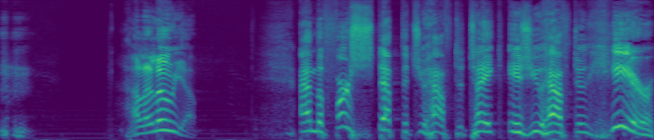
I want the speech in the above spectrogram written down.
Hallelujah. And the first step that you have to take is you have to hear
